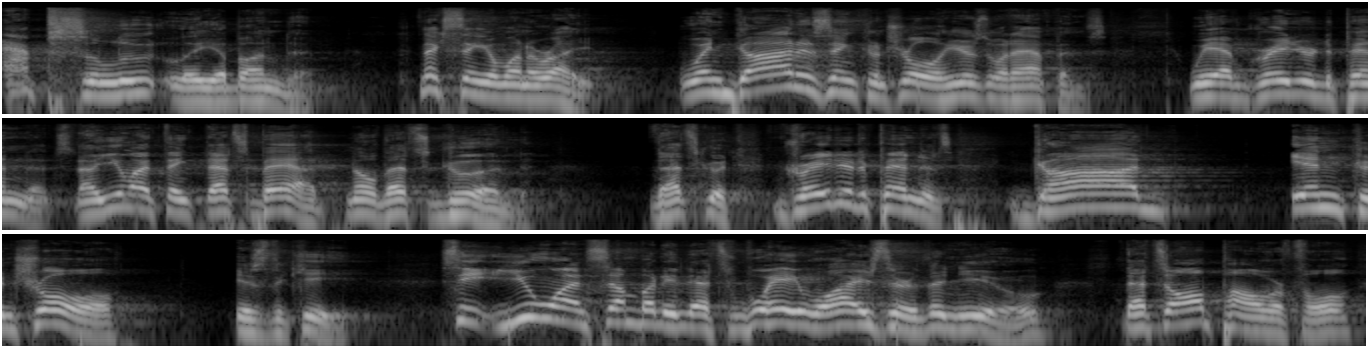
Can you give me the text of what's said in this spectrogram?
absolutely abundant. Next thing you want to write when God is in control, here's what happens we have greater dependence. Now, you might think that's bad. No, that's good. That's good. Greater dependence. God in control is the key. See, you want somebody that's way wiser than you, that's all powerful,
